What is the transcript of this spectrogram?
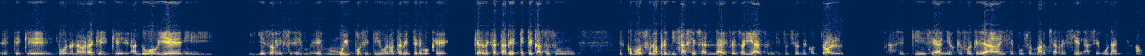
este, que, bueno, la verdad que, que anduvo bien y, y eso es, es, es, muy positivo, ¿no? También tenemos que, que rescatar. Este caso es un, es como es un aprendizaje, la Defensoría es una institución de control, hace 15 años que fue creada y se puso en marcha recién hace un año, ¿no?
